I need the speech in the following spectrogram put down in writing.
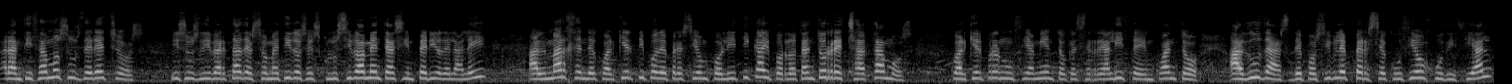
Garantizamos sus derechos y sus libertades sometidos exclusivamente al imperio de la ley, al margen de cualquier tipo de presión política y, por lo tanto, rechazamos cualquier pronunciamiento que se realice en cuanto a dudas de posible persecución judicial.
